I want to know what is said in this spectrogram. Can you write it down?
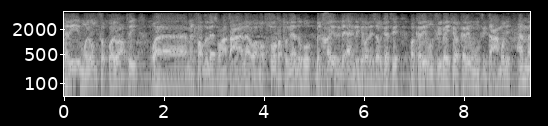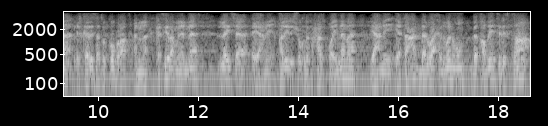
كريم وينفق ويعطي ومن فضل الله سبحانه وتعالى ومبسوطة يده بالخير لأهله ولزوجته وكريم في بيته وكريم في تعامله أما الكارثة الكبرى أن كثيرا من الناس ليس يعني قليل الشكر فحسب وإنما يعني يتعدى الواحد منهم بقضية الافتراء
